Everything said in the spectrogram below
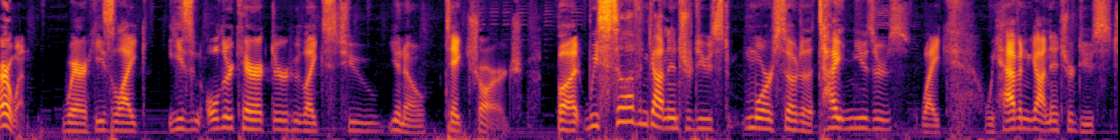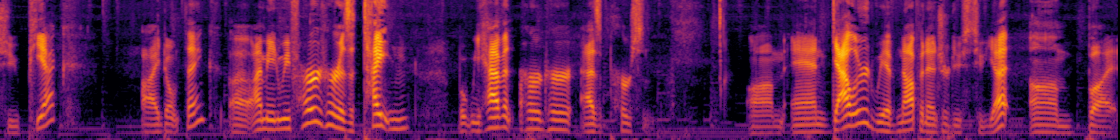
Erwin, where he's like he's an older character who likes to you know take charge. But we still haven't gotten introduced more so to the Titan users. Like we haven't gotten introduced to Pieck. I don't think. Uh, I mean, we've heard her as a Titan, but we haven't heard her as a person. Um, and Galliard, we have not been introduced to yet. Um, but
